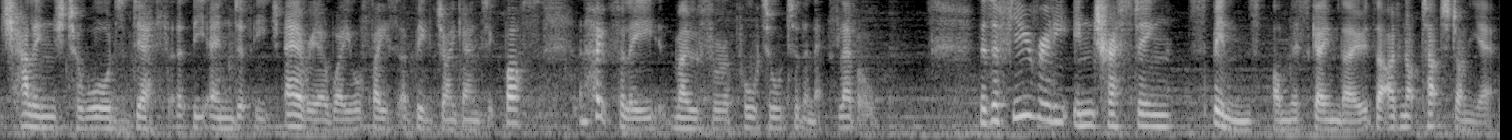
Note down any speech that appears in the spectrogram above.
challenge towards death at the end of each area where you'll face a big gigantic boss and hopefully move for a portal to the next level. There's a few really interesting spins on this game though that I've not touched on yet.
